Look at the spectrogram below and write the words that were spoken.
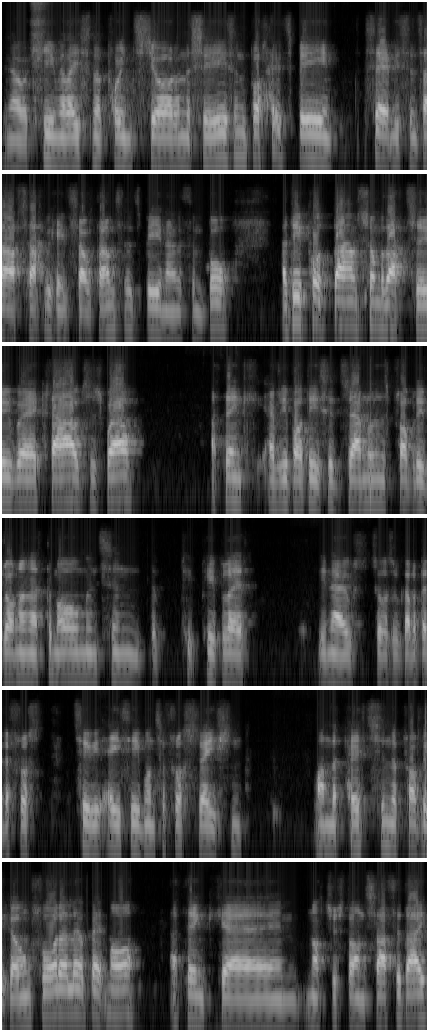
you know, accumulation of points during the season. But it's been certainly since half time against Southampton, it's been anything but. I did put down some of that to uh, crowds as well. I think everybody's adrenaline's probably running at the moment, and the pe- people are, you know, sort of got a bit of frust- two, 18 months of frustration on the pitch, and they're probably going for it a little bit more. I think um, not just on Saturday,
